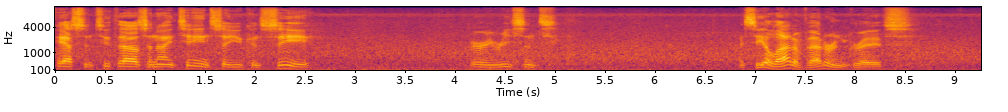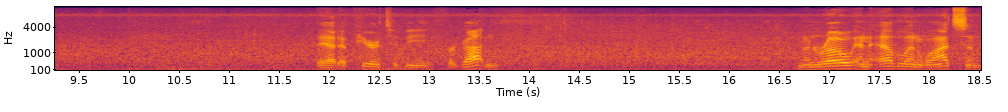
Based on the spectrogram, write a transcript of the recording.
Passed in 2019, so you can see very recent. I see a lot of veteran graves that appear to be forgotten. Monroe and Evelyn Watson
